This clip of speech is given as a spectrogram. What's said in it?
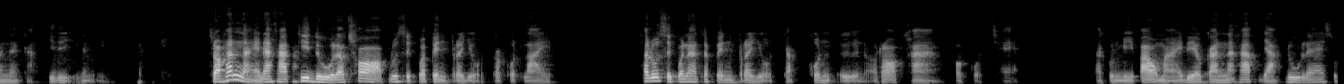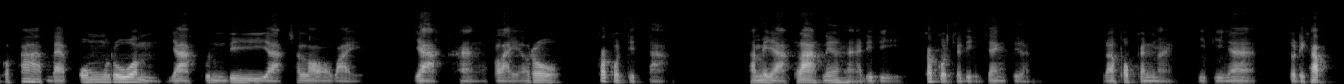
บรรยากาศที่ดีนั่นเองสำหรับท่านไหนนะครับที่ดูแล้วชอบรู้สึกว่าเป็นประโยชน์ก็กดไลค์ ถ้ารู้สึกว่าน่าจะเป็นประโยชน์กับคนอื่นรอบข้างก็กดแชร์ถ้าคุณมีเป้าหมายเดียวกันนะครับ อยากดูแลสุขภาพแบบองค์รวม อยากคุณดี อยากชะลอวัย อยากห่างไกลโรค ก็กดติดตาม ถ้าไม่อยากพลาดเนื้อหาดีๆ ก็กดกระดิ่งแจ้งเตือน แล้วพบกันใหม่ EP หน้า สวัสดีครับ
